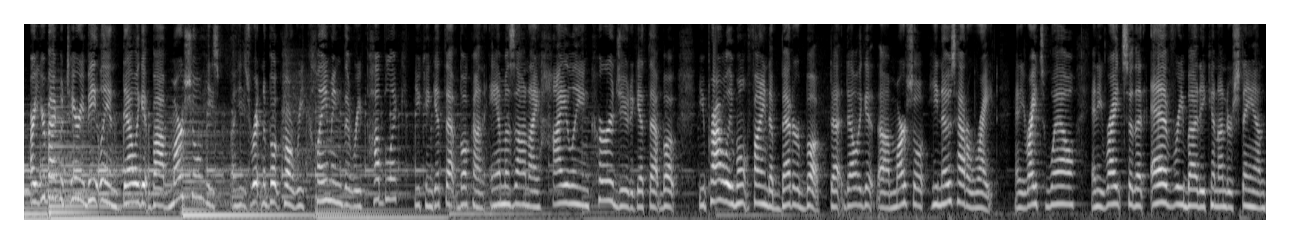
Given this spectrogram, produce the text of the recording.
All right, you're back with Terry Beatley and Delegate Bob Marshall. He's he's written a book called Reclaiming the Republic. You can get that book on Amazon. I highly encourage you to get that book. You probably won't find a better book. De- Delegate uh, Marshall, he knows how to write, and he writes well, and he writes so that everybody can understand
